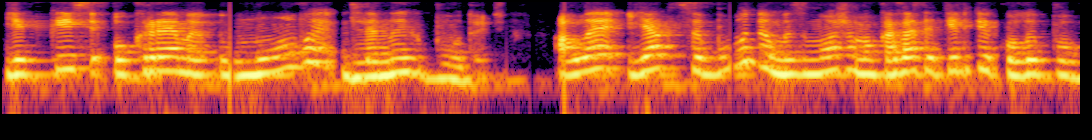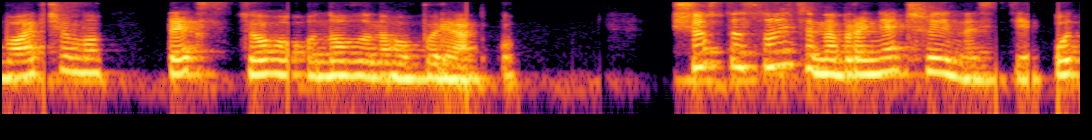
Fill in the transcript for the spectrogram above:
якісь окремі умови для них будуть. Але як це буде, ми зможемо казати тільки коли побачимо текст цього оновленого порядку. Що стосується набрання чинності, от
